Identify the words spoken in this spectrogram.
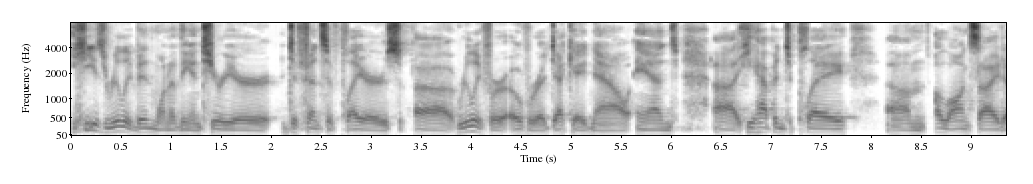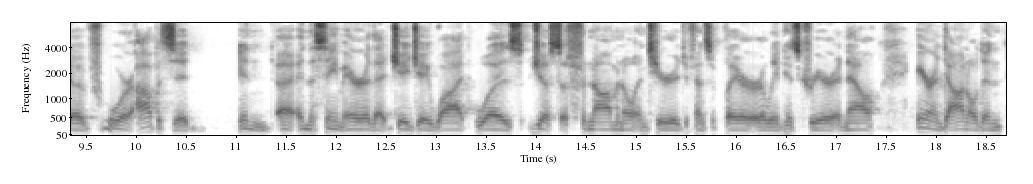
he's really been one of the interior defensive players, uh, really for over a decade now. And uh, he happened to play um, alongside of or opposite in uh, in the same era that J.J. Watt was just a phenomenal interior defensive player early in his career, and now Aaron Donald, and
